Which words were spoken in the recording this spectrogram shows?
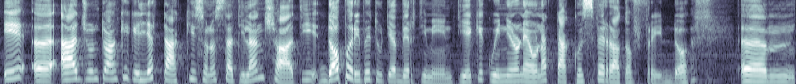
e eh, ha aggiunto anche che gli attacchi sono stati lanciati dopo ripetuti avvertimenti e che quindi non è un attacco sferrato a freddo. Ehm,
